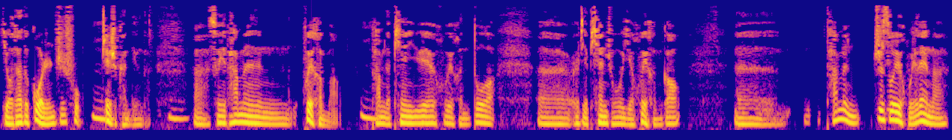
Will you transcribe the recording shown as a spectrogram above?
有他的过人之处，嗯、这是肯定的。嗯啊，所以他们会很忙，嗯、他们的片约会很多，呃，而且片酬也会很高。呃，他们之所以回来呢，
